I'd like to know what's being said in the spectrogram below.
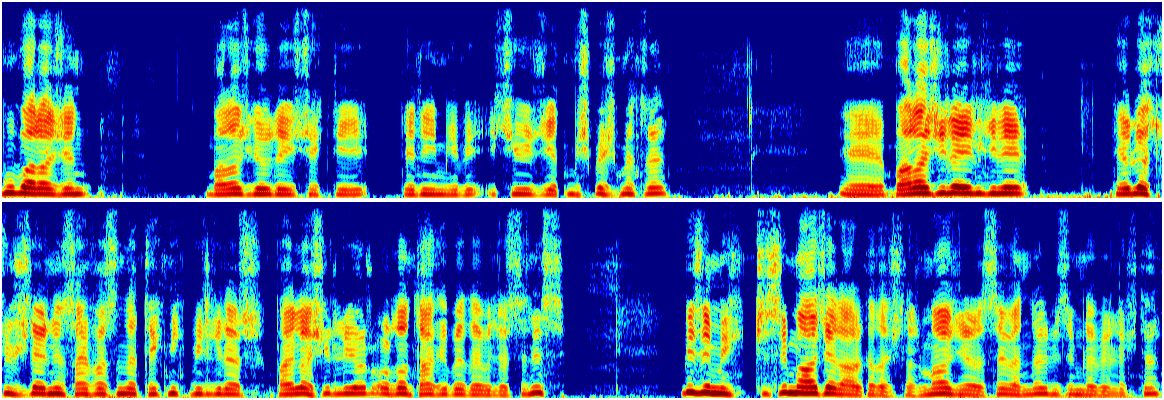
Bu barajın baraj gövde yüksekliği dediğim gibi 275 metre. Ee, baraj ile ilgili devlet su işlerinin sayfasında teknik bilgiler paylaşılıyor. Oradan takip edebilirsiniz. Bizim ikisi macera arkadaşlar. Macera sevenler bizimle birlikte.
